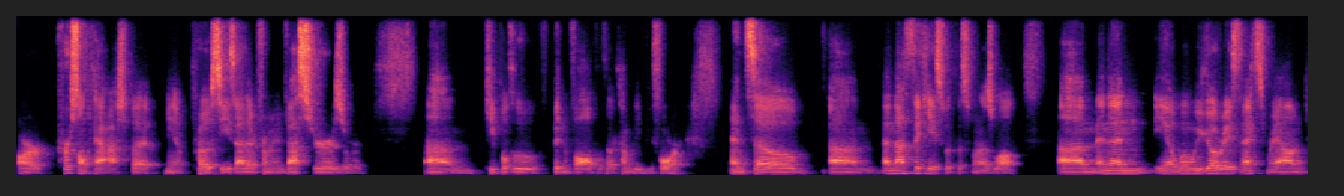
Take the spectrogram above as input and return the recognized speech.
our personal cash, but you know proceeds either from investors or um, people who've been involved with our company before. And so, um, and that's the case with this one as well. Um, and then, you know, when we go raise the next round,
